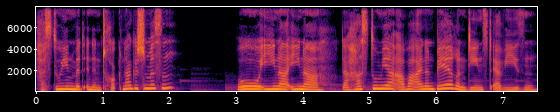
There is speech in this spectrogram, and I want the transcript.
Hast du ihn mit in den Trockner geschmissen? Oh, Ina, Ina, da hast du mir aber einen Bärendienst erwiesen.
